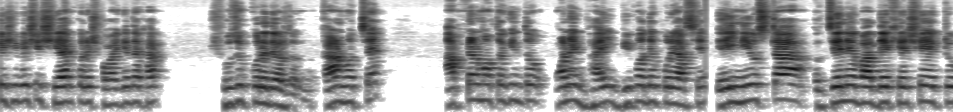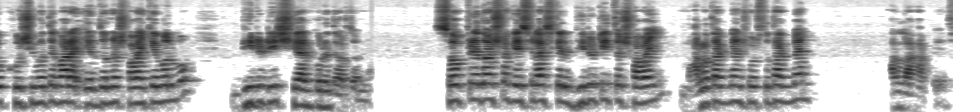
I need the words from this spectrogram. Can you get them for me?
বেশি বেশি শেয়ার করে সবাইকে দেখার সুযোগ করে দেওয়ার জন্য। কারণ হচ্ছে, আপনার মতো কিন্তু অনেক ভাই বিপদে পড়ে আছে। এই নিউজটা জেনে বা দেখে সে একটু খুশি হতে পারে, এর জন্য সবাইকে বলব, ভিডিওটি শেয়ার করে দেওয়ার জন্য। সো প্রিয় দর্শক, এই ছিল আজকের ভিডিওটি। তো সবাই ভালো থাকবেন, সুস্থ থাকবেন। আল্লাহ হাফেজ।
